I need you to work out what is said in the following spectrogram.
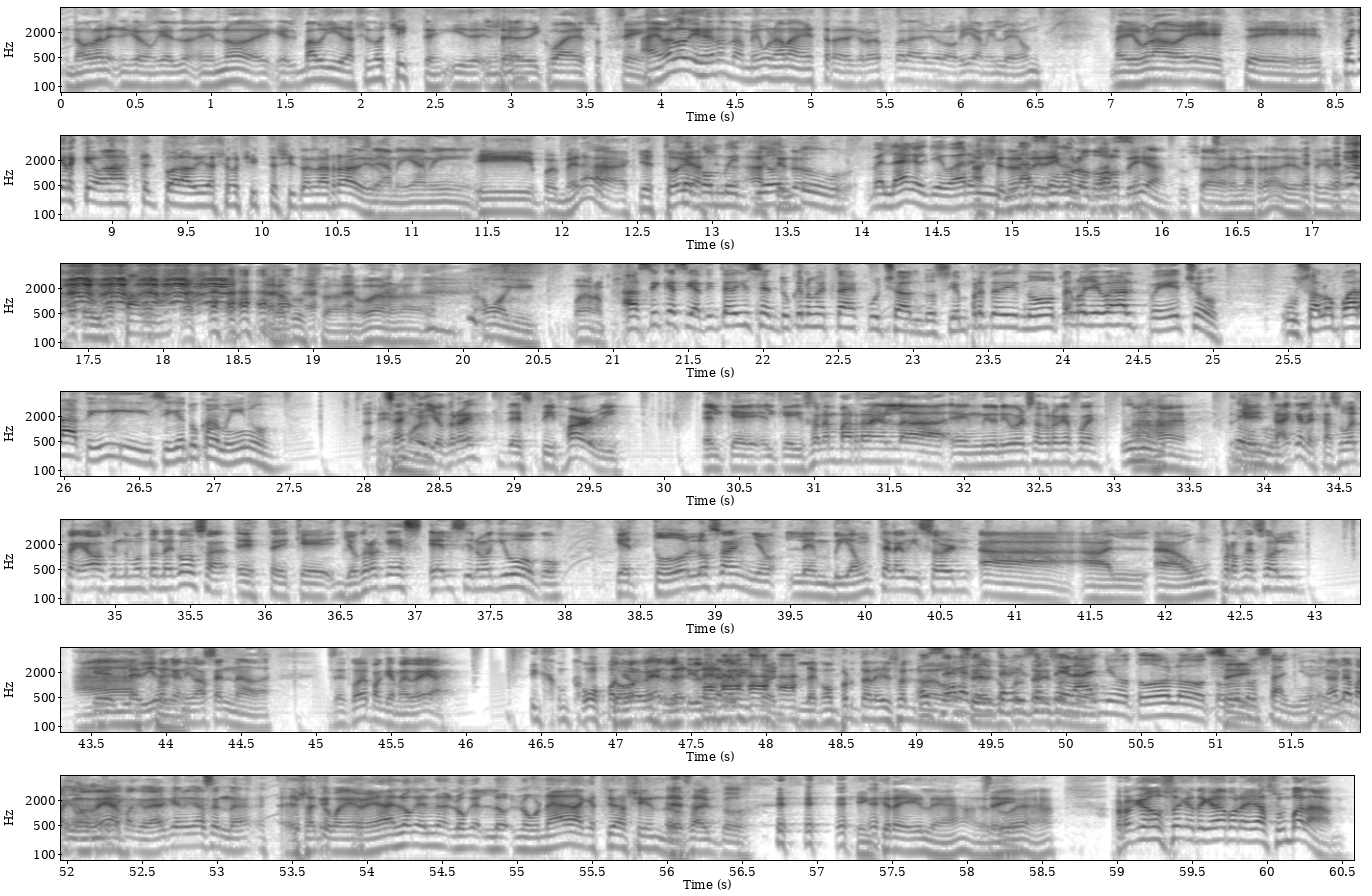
No, que él, él no- él va a vivir haciendo chistes y de- se dedicó a eso. Sí. A mí me lo dijeron también una maestra, creo que fue la de biología, mi león. Me dijo una vez, este, ¿tú te crees que vas a estar toda la vida haciendo chistecitos en la radio? Sí, a mí, a mí. Y pues mira, aquí estoy. Se convirtió en tu, ¿verdad? En el llevar el, Haciendo el ridículo todos los días, tú sabes, en la radio. así que, bueno, ya tú sabes. Bueno, nada. Estamos aquí. Bueno, Así que si a ti te dicen, tú que nos estás escuchando, siempre te dicen, no te lo lleves al pecho, úsalo para ti y sigue tu camino. Sí, ¿Sabes bueno. qué? Yo creo que es de Steve Harvey. El que, el que hizo la embarrada en, la, en mi universo, creo que fue. Ajá. Que, Sí. ¿sabes? que le está súper pegado haciendo un montón de cosas. Este, que yo creo que es él, si no me equivoco, que todos los años le envía un televisor a, al- a un profesor que Ah, le dijo sí. que no iba a hacer nada. Dice, coge para que me vea. Como- para que le le, envió un televisor. le compro un televisor O nuevo. sea que sí, tiene un televisor el del año todos los, todos Sí. los años. Dale el- para que me vea, para que vea que no iba a hacer nada. Exacto, para que veas lo, que, lo, que- lo- lo nada que estoy haciendo. Exacto. Qué increíble, ¿eh? Sí. ¿eh? Roque José, que te queda por allá, zúmbala.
